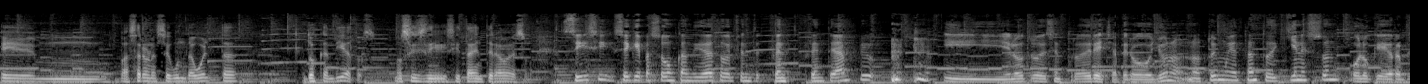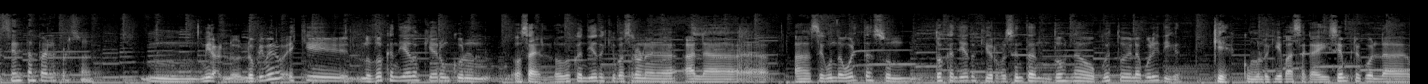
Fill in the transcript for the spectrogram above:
em, pasaron a segunda vuelta dos candidatos. No sé si, si estás enterado de eso. Sí, sí, sé que pasó un candidato del Frente, Frente, Frente Amplio y el otro de centro derecha, pero yo no, no estoy muy al tanto de quiénes son o lo que representan para las personas. Mm, Mira, lo, lo primero es que los dos candidatos quedaron con un, o sea, los dos candidatos que pasaron a, a la a segunda vuelta son dos candidatos que representan dos lados opuestos de la política, que es como lo que pasa acá y siempre con la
